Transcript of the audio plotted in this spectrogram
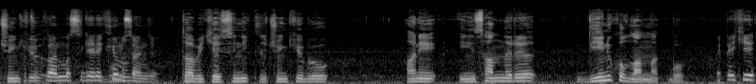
çünkü. Tutuklanması gerekiyor bunu... mu sence? Tabii kesinlikle. Çünkü bu hani insanları dini kullanmak bu. E peki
